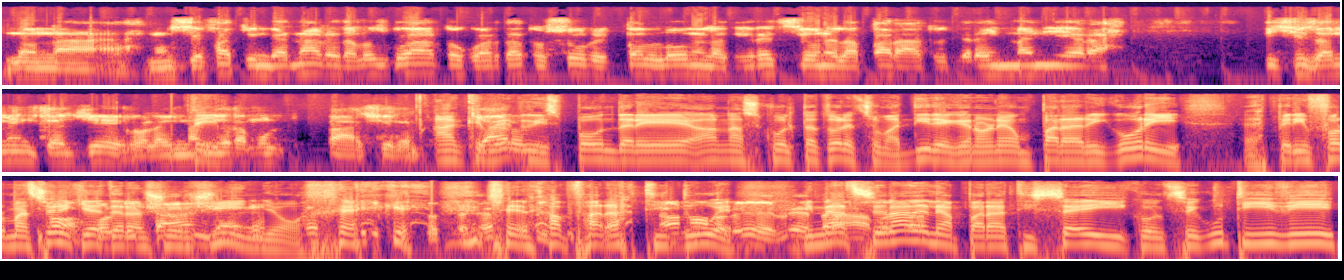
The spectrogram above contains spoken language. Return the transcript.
non, ha, non si è fatto ingannare dallo sguardo, ha guardato solo il pallone, la direzione, l'ha parato, direi in maniera decisamente agevole, in maniera sì. molto facile. Anche Chiaro... per rispondere a un ascoltatore, insomma, dire che non è un pararigori, eh, per informazioni no, chiedere a Giorginio, che ne ha parati no, due. No, beh, beh, in nazionale ne ha parati sei consecutivi,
